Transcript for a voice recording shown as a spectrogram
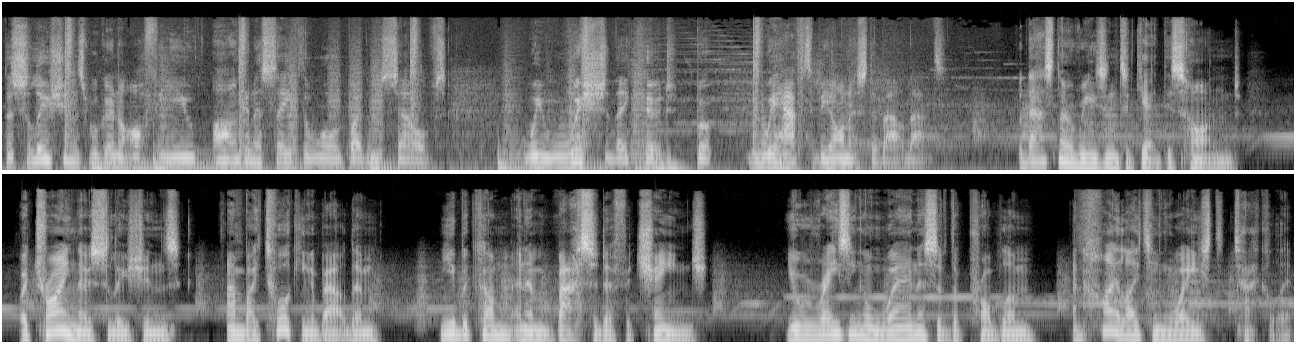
The solutions we're going to offer you aren't going to save the world by themselves. We wish they could, but we have to be honest about that. But that's no reason to get disheartened. By trying those solutions, and by talking about them, you become an ambassador for change. You're raising awareness of the problem and highlighting ways to tackle it.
